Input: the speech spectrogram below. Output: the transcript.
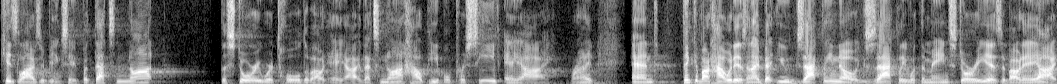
kids' lives are being saved. But that's not the story we're told about AI. That's not how people perceive AI, right? And think about how it is, and I bet you exactly know exactly what the main story is about AI.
